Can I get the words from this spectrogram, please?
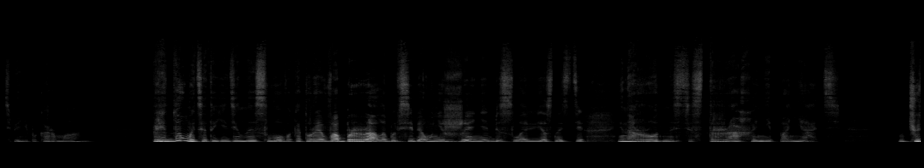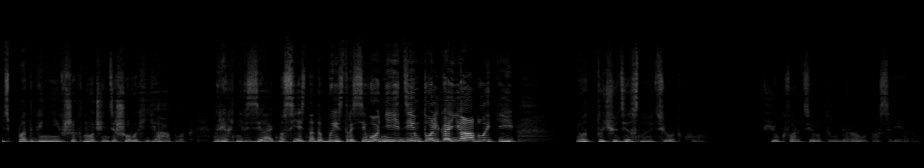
тебе не по карману. Придумать это единое слово, которое вобрало бы в себя унижение бессловесности и народности, страха не понять. Чуть подгнивших, но очень дешевых яблок. Грех не взять, но съесть надо быстро. Сегодня едим только яблоки. И вот ту чудесную тетку, чью квартиру ты убирала по средам.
